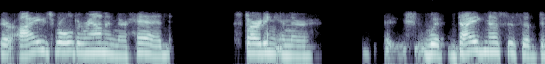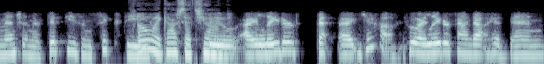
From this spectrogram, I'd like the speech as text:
their eyes rolled around in their head, starting in their with diagnosis of dementia in their 50s and 60s. Oh my gosh, that's young. Who I later, uh, yeah, who I later found out had been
